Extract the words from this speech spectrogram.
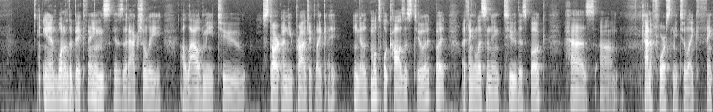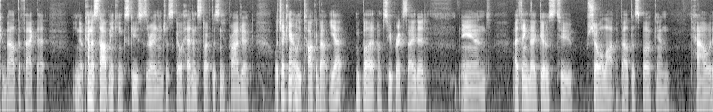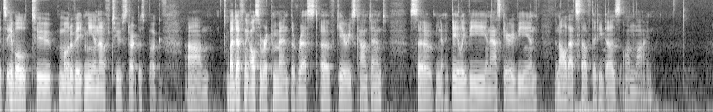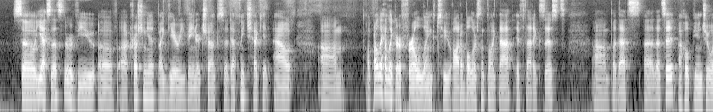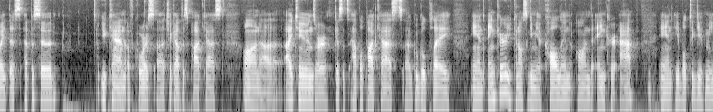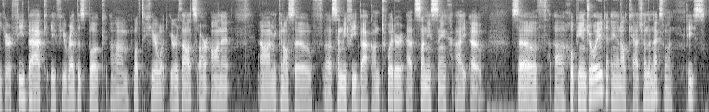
And one of the big things is that actually allowed me to start a new project. Like, I, you know, multiple causes to it, but I think listening to this book has um, kind of forced me to like think about the fact that, you know, kind of stop making excuses, right? And just go ahead and start this new project, which I can't really talk about yet, but I'm super excited. And I think that goes to show a lot about this book and how it's able to motivate me enough to start this book. Um, but definitely also recommend the rest of Gary's content. So, you know, Daily V and Ask Gary V and, and all that stuff that he does online. So, yeah, so that's the review of uh, Crushing It by Gary Vaynerchuk. So, definitely check it out. Um, I'll probably have like a referral link to Audible or something like that if that exists. Um, but that's uh, that's it. I hope you enjoyed this episode. You can, of course, uh, check out this podcast on uh, iTunes or I guess it's Apple Podcasts, uh, Google Play, and Anchor. You can also give me a call in on the Anchor app and able to give me your feedback if you read this book. Um, love to hear what your thoughts are on it. Um, you can also uh, send me feedback on Twitter at SunnySyncIO. So, uh, hope you enjoyed, and I'll catch you on the next one. Peace.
